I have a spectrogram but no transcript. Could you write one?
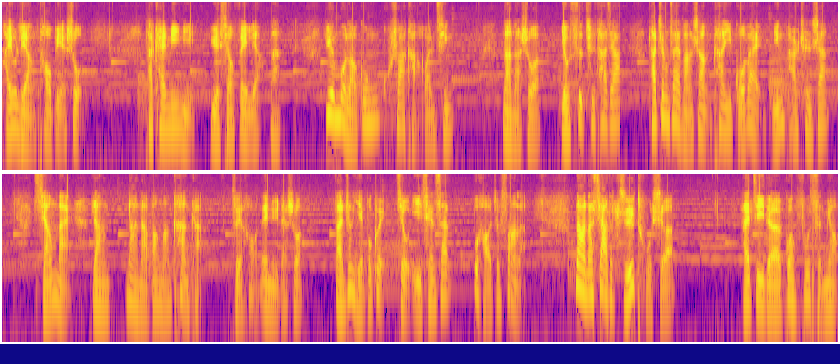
还有两套别墅。她开 mini，月消费两万，月末老公刷卡还清。娜娜说，有次去她家，她正在网上看一国外名牌衬衫。想买，让娜娜帮忙看看。最后那女的说：“反正也不贵，就一千三，不好就算了。”娜娜吓得直吐舌。还记得逛夫子庙，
